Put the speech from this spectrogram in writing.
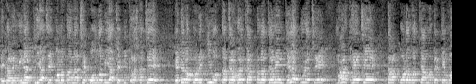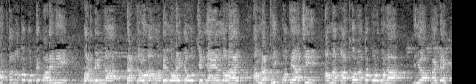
এখানে মীনাক্ষী আছে, কলতান আছে পৌলবী আছে, বিকাশ আছে। এদের ওপরে কি অত্যাচার হয়েছে আপনারা জানেন? জেলে পুড়েছে, মার খেয়েছে। তারপরে হচ্ছে আমাদেরকে মাথা নত করতে পারেনি, পারবেন না। তার কারণ আমাদের লড়াইটা হচ্ছে ন্যায়ের লড়াই। আমরা ঠিক পথে আছি, আমরা মাথা নত করব না। ডিওএফআই দায়িত্ব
